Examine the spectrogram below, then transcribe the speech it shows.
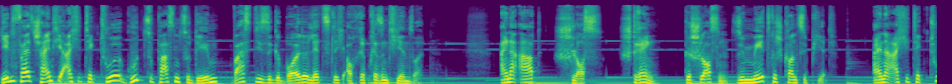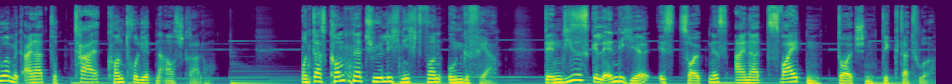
Jedenfalls scheint die Architektur gut zu passen zu dem, was diese Gebäude letztlich auch repräsentieren sollten. Eine Art Schloss, streng, geschlossen, symmetrisch konzipiert. Eine Architektur mit einer total kontrollierten Ausstrahlung. Und das kommt natürlich nicht von ungefähr. Denn dieses Gelände hier ist Zeugnis einer zweiten deutschen Diktatur.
